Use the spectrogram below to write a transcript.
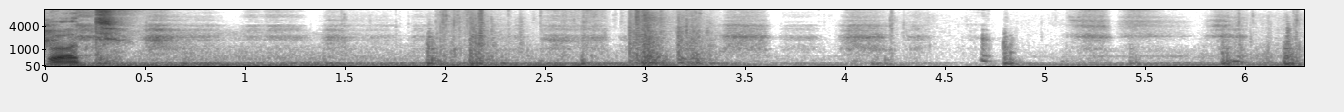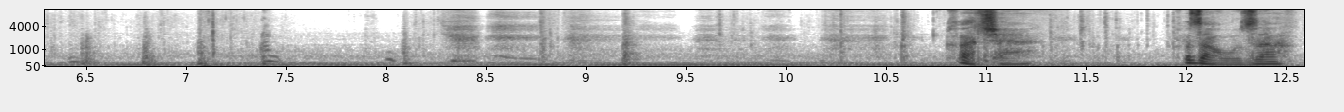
Vuoti. Cosa c'è? Cosa usa?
